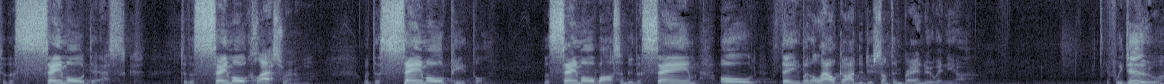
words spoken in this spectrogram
to the same old desk, to the same old classroom, with the same old people, the same old boss, and do the same old thing, but allow God to do something brand new in you. If we do,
